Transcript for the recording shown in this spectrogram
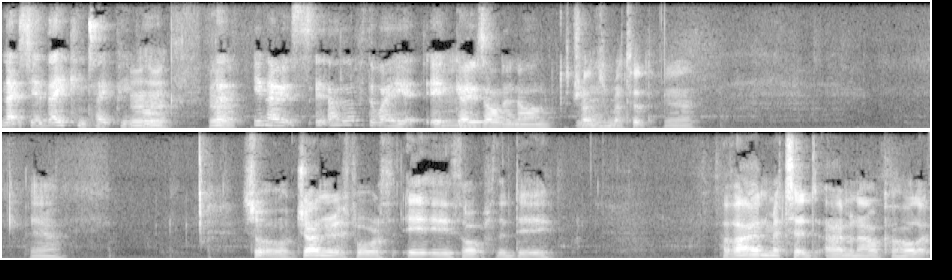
next year they can take people. Yeah, But you know, it's. It, I love the way it, it Mm. goes on and on. it's you know. transmitted. Yeah. Yeah. So January fourth, AA thought for the day. Have I admitted I am an alcoholic?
